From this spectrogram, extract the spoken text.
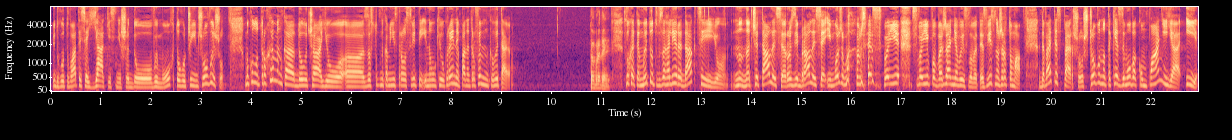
підготуватися якісніше до вимог того чи іншого вишу. Миколу Трохименка долучаю е, заступника міністра освіти і науки України. Пане Трохименко, вітаю. Добрий день. Слухайте, ми тут взагалі редакцією ну начиталися, розібралися і можемо вже свої, свої побажання висловити. Звісно, жартома. Давайте спершу, що воно таке зимова компанія, і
